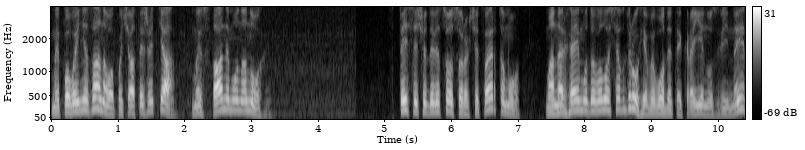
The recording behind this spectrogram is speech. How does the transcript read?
Ми повинні заново почати життя. Ми встанемо на ноги. В 1944-му Маннергейму довелося вдруге виводити країну з війни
